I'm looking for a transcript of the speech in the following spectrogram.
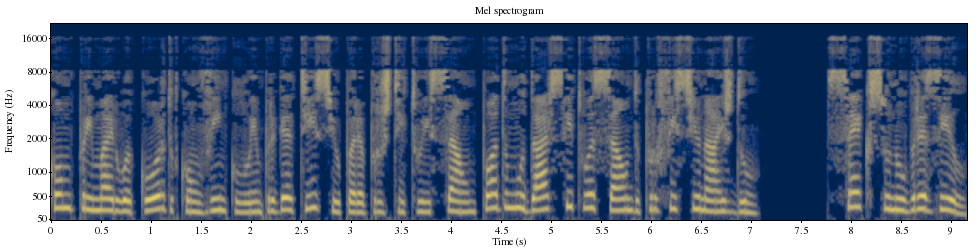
Como primeiro acordo com vínculo empregatício para prostituição pode mudar situação de profissionais do sexo no Brasil.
